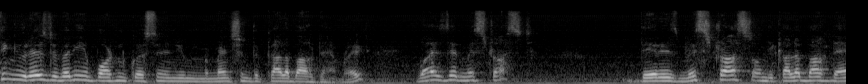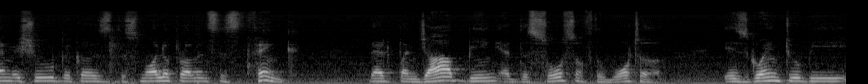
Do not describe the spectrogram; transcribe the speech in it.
I think you raised a very important question and you mentioned the Kalabagh Dam, right? Why is there mistrust? There is mistrust on the Kalabagh Dam issue because the smaller provinces think that Punjab being at the source of the water is going to be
